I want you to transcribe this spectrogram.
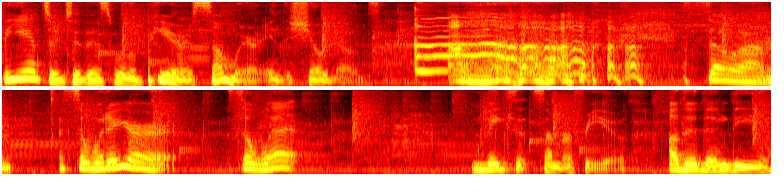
The answer to this will appear somewhere in the show notes. Ah, so, um, so what are your, so what makes it summer for you, other than the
